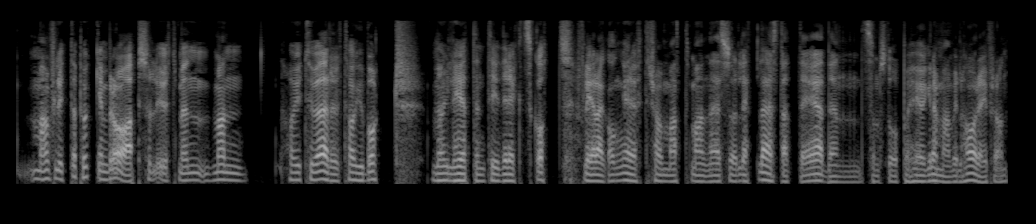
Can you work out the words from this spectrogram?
man flyttar pucken bra, absolut, men man har ju tyvärr tagit bort möjligheten till direktskott flera gånger eftersom att man är så lättläst att det är den som står på högra man vill ha det ifrån.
